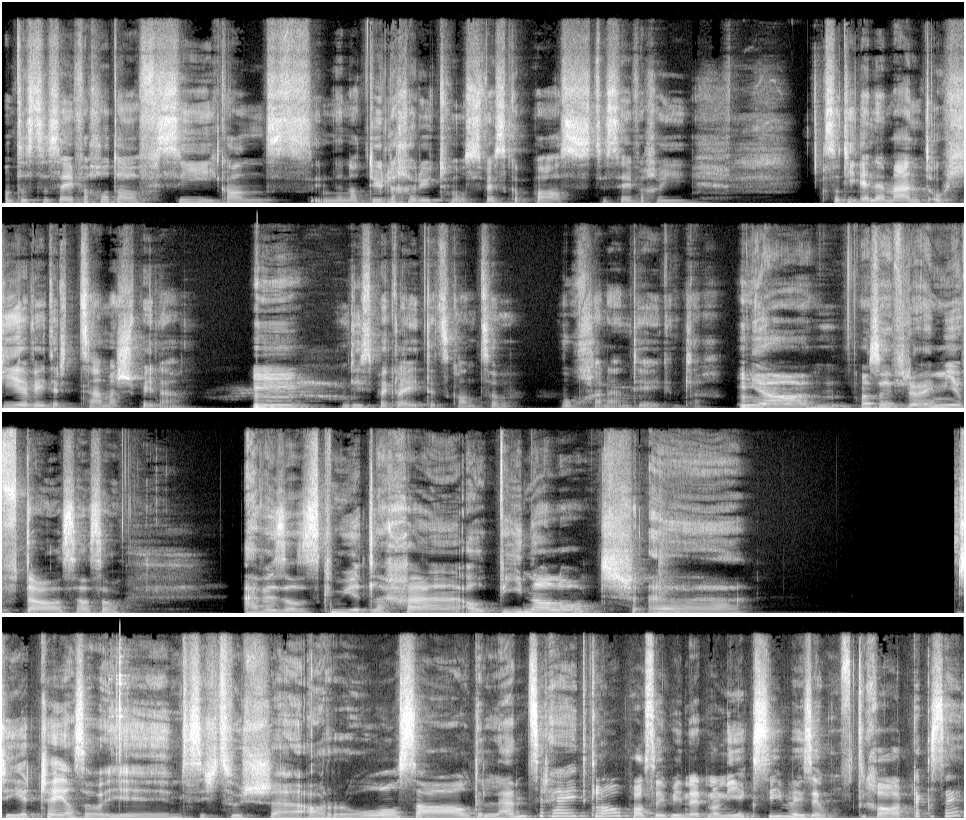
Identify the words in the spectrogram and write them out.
Und dass das einfach auch darf sein, ganz in einem natürlichen Rhythmus, wenn es gerade passt, dass einfach wie so die Elemente auch hier wieder zusammenspielen. Mhm. Und uns begleitet das ganze Wochenende eigentlich. Ja, mhm. also ich freue mich auf das. Also eben so das gemütliche Alpina Lodge, äh, Circe, also äh, das ist zwischen Arosa oder Lenzerheide, glaube ich. Also ich bin dort noch nie gewesen, weil ich es einfach auf der Karte gesehen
